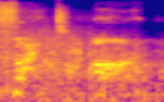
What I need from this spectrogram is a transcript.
Fight on!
